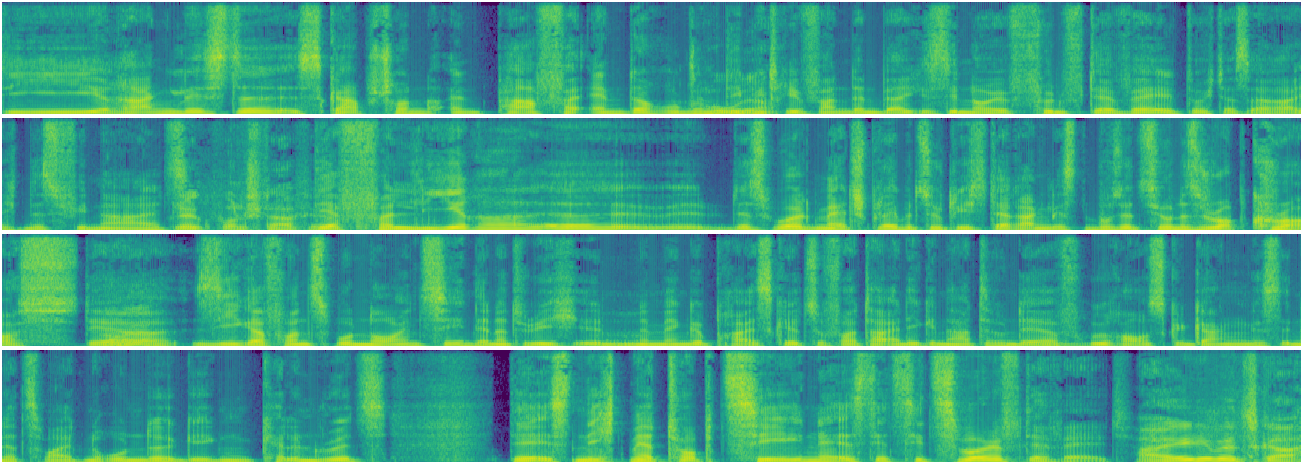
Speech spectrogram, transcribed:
die Rangliste. Es gab schon ein paar Veränderungen. Oh, Dimitri ja. Vandenberg ist die neue Fünf der Welt durch das Erreichen des Finals. Glückwunsch dafür. Der Verlierer äh, des World Matchplay bezüglich der Ranglistenposition ist Rob Cross, der oh, ja. Sieger von 2019, der natürlich eine Menge Preisgeld zu verteidigen hatte und der früh rausgegangen ist in der zweiten Runde gegen Kellen Ritz. Der ist nicht mehr Top 10, er ist jetzt die 12 der Welt. Heidi Witzka,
